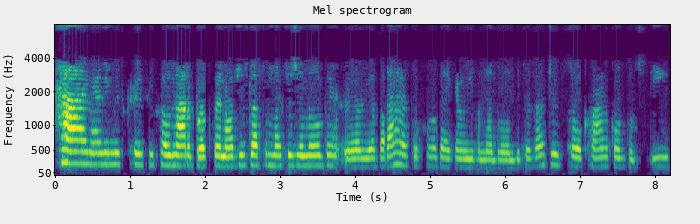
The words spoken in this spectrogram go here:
Hi, my name is Chris. I'm calling out of Brooklyn. I just left a message a little bit earlier, but I have to call back and leave another one because I just saw Chronicles of Steve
